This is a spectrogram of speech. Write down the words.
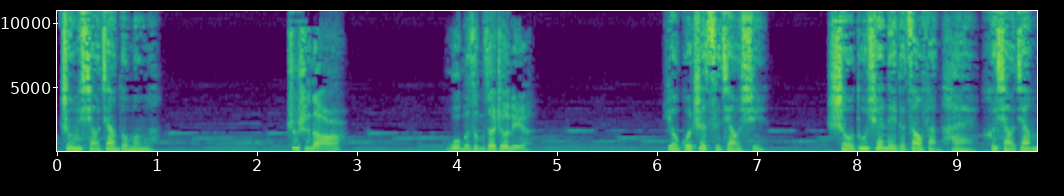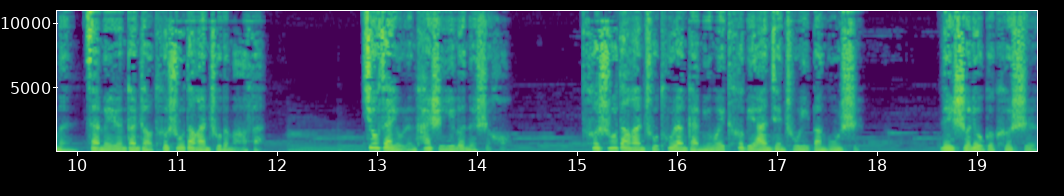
钟小将都懵了。这是哪儿？我们怎么在这里？有过这次教训，首都圈内的造反派和小将们再没人敢找特殊档案处的麻烦。就在有人开始议论的时候，特殊档案处突然改名为特别案件处理办公室，内设六个科室。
